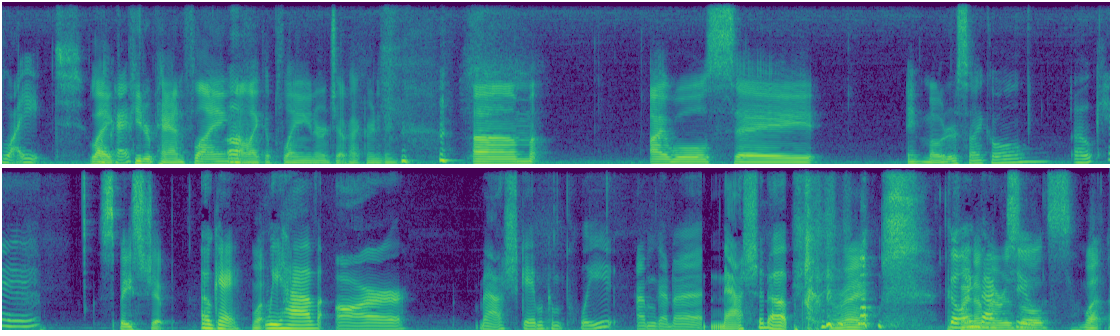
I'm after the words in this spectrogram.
Flight. like okay. Peter Pan flying, not like a plane or a jetpack or anything. um, I will say a motorcycle, Okay. spaceship. Okay. What? We have our mash game complete. I'm gonna mash it up. All right. Going back my to- What?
